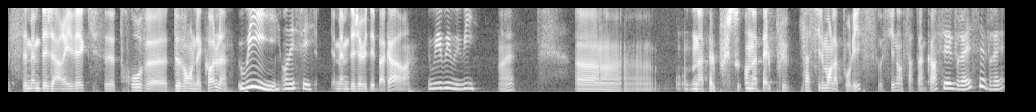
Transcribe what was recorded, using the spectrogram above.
c'est même déjà arrivé qu'il se trouve euh, devant l'école. Oui, en effet. Il y a même déjà eu des bagarres. Oui, oui, oui, oui. Ouais. Euh, on appelle plus, on appelle plus facilement la police aussi dans certains cas. C'est vrai, c'est vrai.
